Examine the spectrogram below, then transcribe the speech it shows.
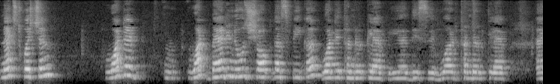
Next question. What had what bad news shocked the speaker? What a thunderclap here. This word thunderclap uh,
